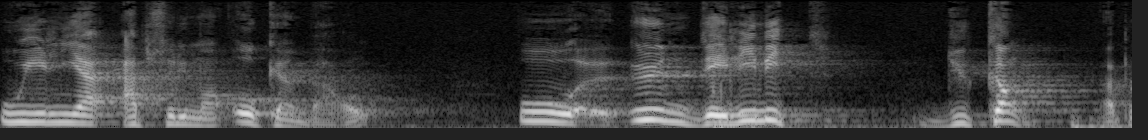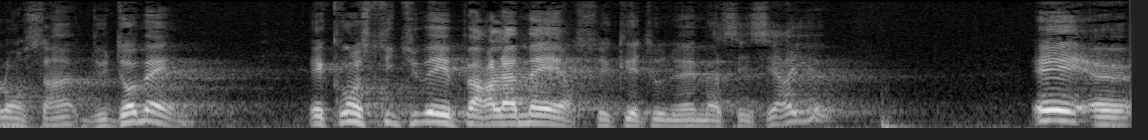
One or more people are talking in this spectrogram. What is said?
où il n'y a absolument aucun barreau, où une des limites du camp, appelons ça, du domaine, est constituée par la mer, ce qui est tout de même assez sérieux. Et euh,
